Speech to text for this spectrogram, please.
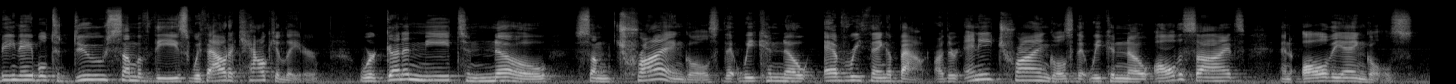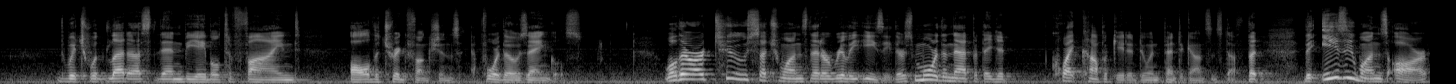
being able to do some of these without a calculator, we're going to need to know some triangles that we can know everything about. Are there any triangles that we can know all the sides and all the angles, which would let us then be able to find all the trig functions for those angles? Well, there are two such ones that are really easy. There's more than that, but they get quite complicated doing pentagons and stuff. But the easy ones are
